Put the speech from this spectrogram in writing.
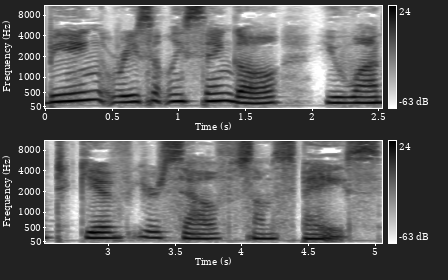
being recently single, you want to give yourself some space.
